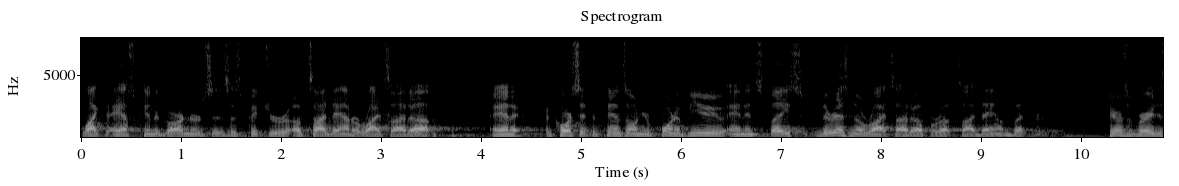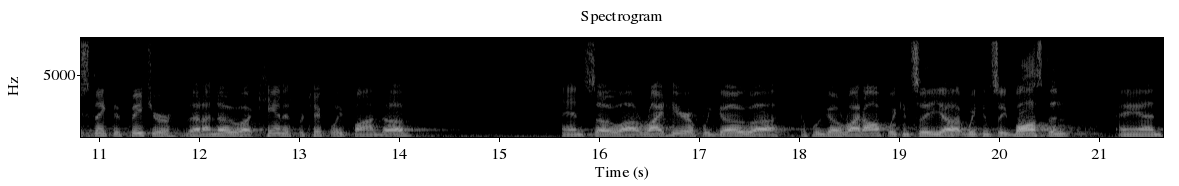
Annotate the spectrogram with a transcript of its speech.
like to ask kindergartners, is this picture upside down or right side up? And it, of course, it depends on your point of view, and in space, there is no right side up or upside down. But here's a very distinctive feature that I know uh, Ken is particularly fond of. And so uh, right here, if we go, uh, if we go right off, we can see uh, we can see Boston, and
